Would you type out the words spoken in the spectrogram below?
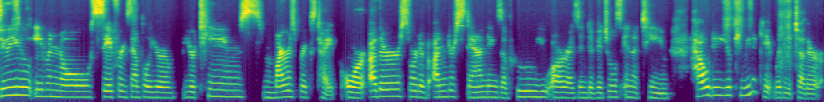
do you even know say for example your your team's myers-briggs type or other sort of understandings of who you are as individuals in a team? How do you communicate with each other?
